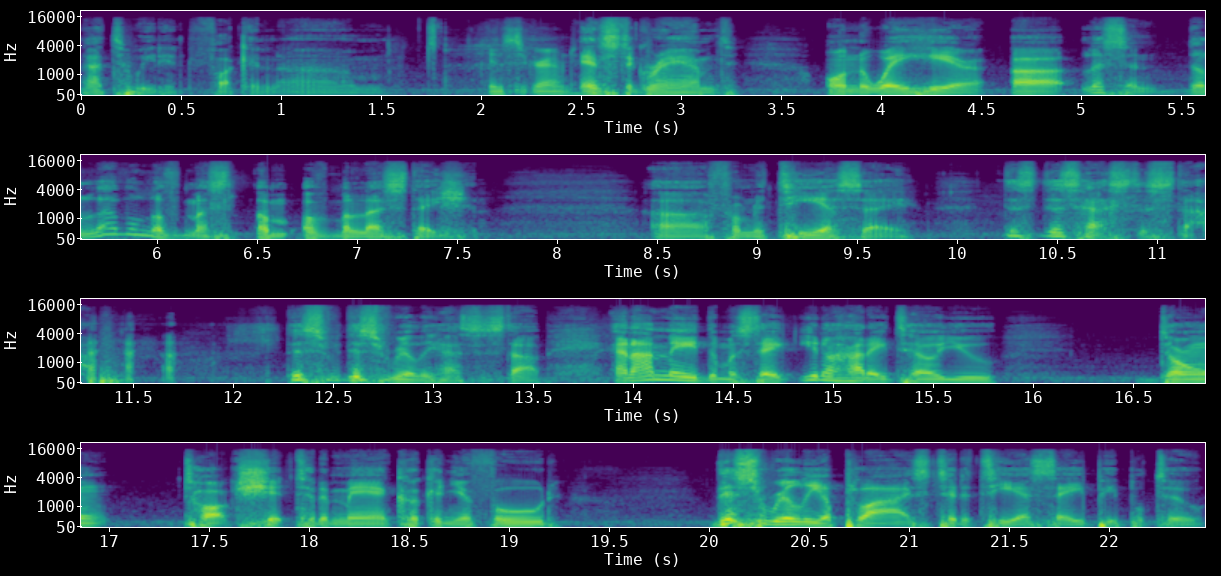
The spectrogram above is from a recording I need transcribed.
not tweeted, fucking um, Instagram. Instagrammed on the way here. Uh, listen, the level of mus- um, of molestation uh, from the TSA, this this has to stop. this this really has to stop. And I made the mistake. You know how they tell you don't talk shit to the man cooking your food. This really applies to the TSA people too.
